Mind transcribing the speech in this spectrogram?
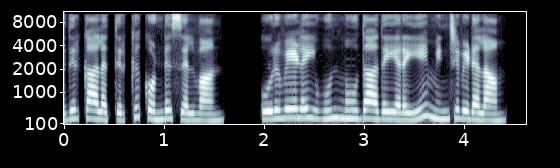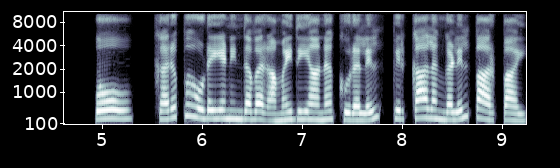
எதிர்காலத்திற்கு கொண்டு செல்வான். ஒருவேளை உன் மூதாதையரையே மிஞ்சிவிடலாம். ஓ கருப்பு உடையணிந்தவர் அமைதியான குரலில் பிற்காலங்களில் பார்ப்பாய்.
